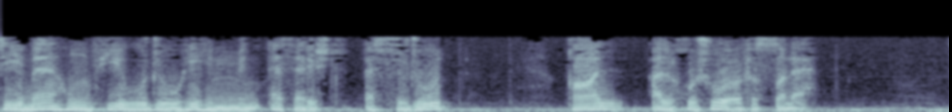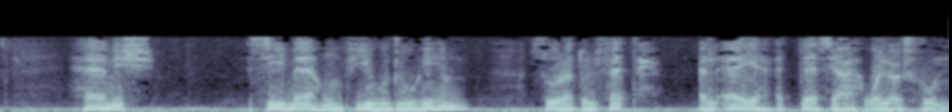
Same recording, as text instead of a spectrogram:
سيماهم في وجوههم من أثر السجود. قال الخشوع في الصلاة. هامش سيماهم في وجوههم. سورة الفتح الآية التاسعة والعشرون.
